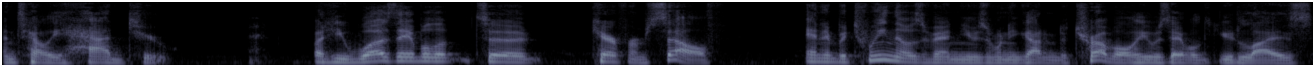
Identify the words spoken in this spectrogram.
until he had to. But he was able to, to care for himself. And in between those venues, when he got into trouble, he was able to utilize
